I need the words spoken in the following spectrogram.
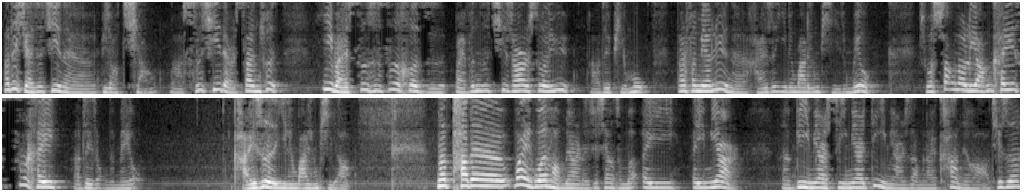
那这显示器呢比较强啊，十七点三寸，一百四十四赫兹，百分之七十二色域啊，这屏幕，但是分辨率呢还是一零八零 P，就没有说上到两 K、四 K 啊这种的没有，还是一零八零 P 啊。那它的外观方面呢，就像什么 A A 面。呃，B 面、C 面、D 面是，咱们来看的话，其实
